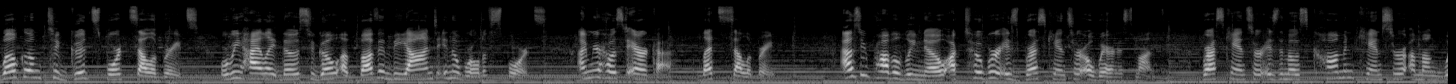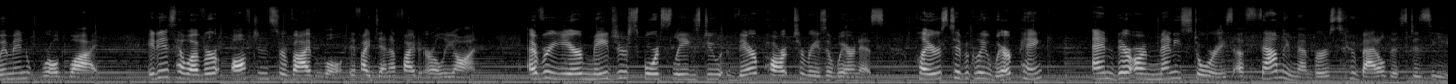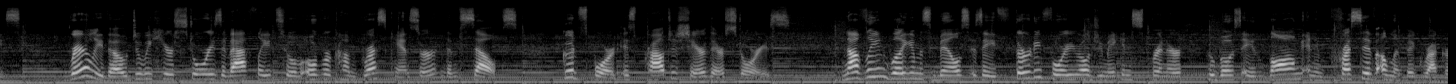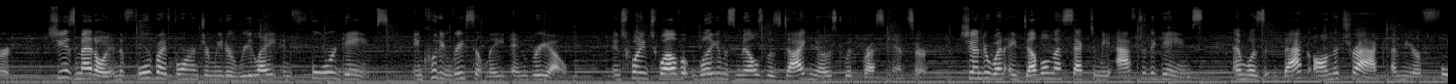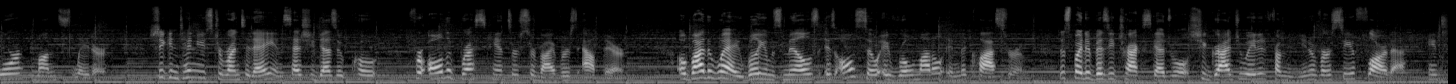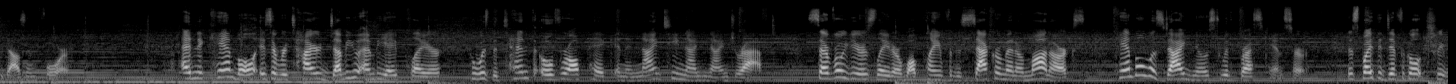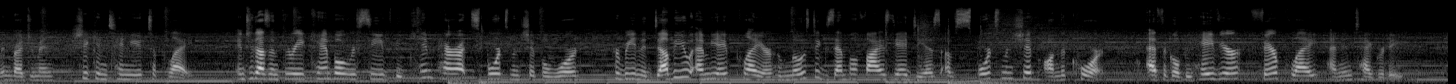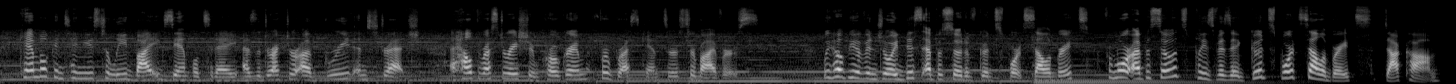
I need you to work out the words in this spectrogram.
Welcome to Good Sports Celebrates, where we highlight those who go above and beyond in the world of sports. I'm your host, Erica. Let's celebrate. As you probably know, October is Breast Cancer Awareness Month. Breast cancer is the most common cancer among women worldwide. It is, however, often survivable if identified early on. Every year, major sports leagues do their part to raise awareness. Players typically wear pink, and there are many stories of family members who battle this disease. Rarely, though, do we hear stories of athletes who have overcome breast cancer themselves. Good Sport is proud to share their stories. Novlene Williams Mills is a 34 year old Jamaican sprinter who boasts a long and impressive Olympic record. She has medaled in the 4x400 meter relay in four games, including recently in Rio. In 2012, Williams Mills was diagnosed with breast cancer. She underwent a double mastectomy after the Games and was back on the track a mere four months later. She continues to run today and says she does it, quote, for all the breast cancer survivors out there. Oh, by the way, Williams Mills is also a role model in the classroom. Despite a busy track schedule, she graduated from the University of Florida in 2004. Edna Campbell is a retired WNBA player who was the 10th overall pick in the 1999 draft. Several years later, while playing for the Sacramento Monarchs, Campbell was diagnosed with breast cancer. Despite the difficult treatment regimen, she continued to play. In 2003, Campbell received the Kim Perrot Sportsmanship Award for being the WNBA player who most exemplifies the ideas of sportsmanship on the court, ethical behavior, fair play, and integrity. Campbell continues to lead by example today as the director of Breathe and Stretch, a health restoration program for breast cancer survivors. We hope you have enjoyed this episode of Good Sports Celebrates. For more episodes, please visit goodsportscelebrates.com.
